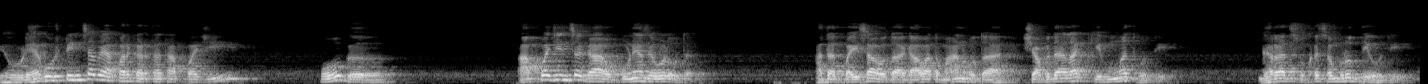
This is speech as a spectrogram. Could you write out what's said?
एवढ्या गोष्टींचा व्यापार करतात आप्पाजी? हो ग. आप्पाजींचं गाव पुण्याजवळ होतं. हातात पैसा होता गावात मान होता शब्दाला किंमत होती. घरात सुखसमृद्धी होती.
